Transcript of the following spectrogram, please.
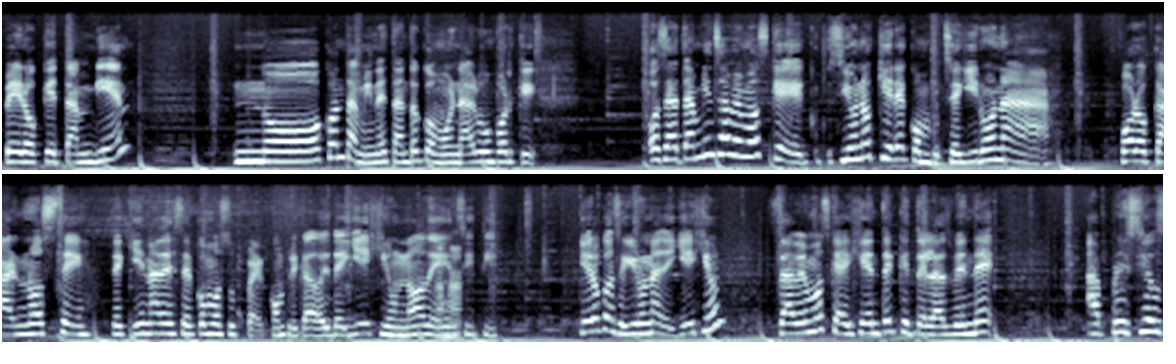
pero que también no contamine tanto como un álbum, porque, o sea, también sabemos que si uno quiere conseguir una Photocard, no sé, de quién ha de ser como súper complicado, de Yehyun, ¿no? De Ajá. NCT. Quiero conseguir una de Yehyun. Sabemos que hay gente que te las vende a precios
